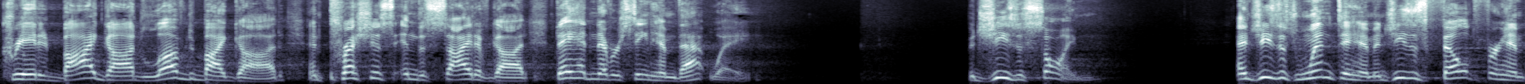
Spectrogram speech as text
created by God, loved by God, and precious in the sight of God. They had never seen him that way. But Jesus saw him. And Jesus went to him and Jesus felt for him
